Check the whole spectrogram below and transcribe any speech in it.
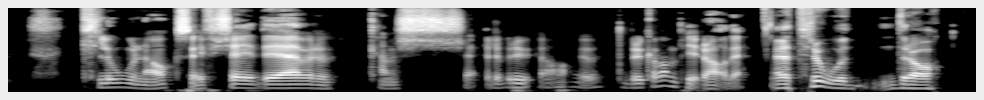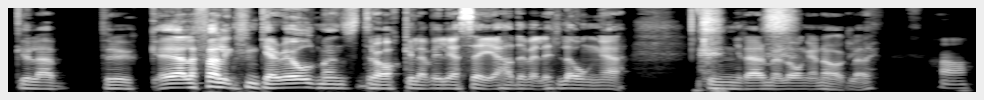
klorna också. I och för sig, det är väl kanske, eller ja, inte, brukar vampyrer ha det? Jag tror Dracula brukar, i alla fall Gary Oldmans Dracula vill jag säga hade väldigt långa fingrar med långa naglar. Ja.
